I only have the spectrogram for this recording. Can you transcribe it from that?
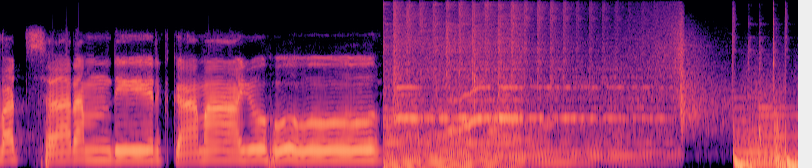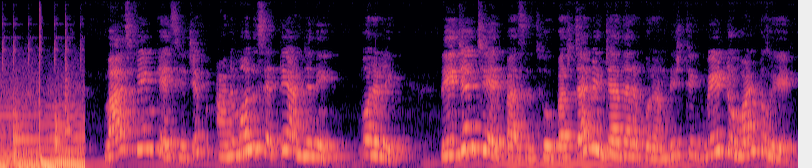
వత్సరం దీర్ఘమాయు వాస్వీన్ కేసీజెఫ్ Anumolu Shetty Anjani Murali region chairperson super star Vidyadharapuram district B two one two A.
